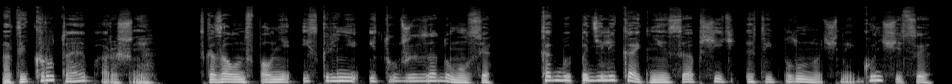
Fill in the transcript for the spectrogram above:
«А ты крутая барышня», — сказал он вполне искренне и тут же задумался, как бы поделикатнее сообщить этой полуночной гонщице,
